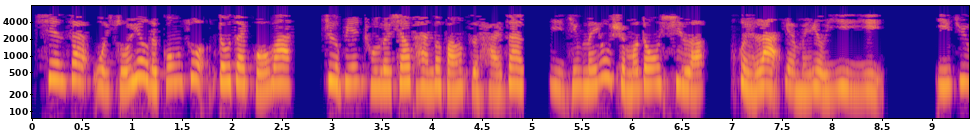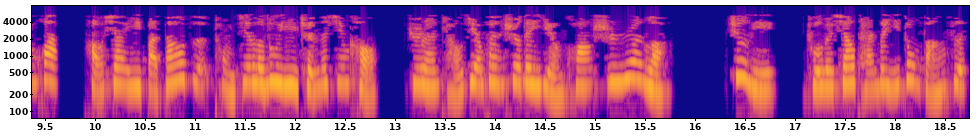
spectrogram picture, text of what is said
现在我所有的工作都在国外，这边除了萧谈的房子还在，已经没有什么东西了，回来也没有意义。”一句话。好像一把刀子捅进了陆亦辰的心口，居然条件反射的眼眶湿润了。这里除了萧谈的一栋房子，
